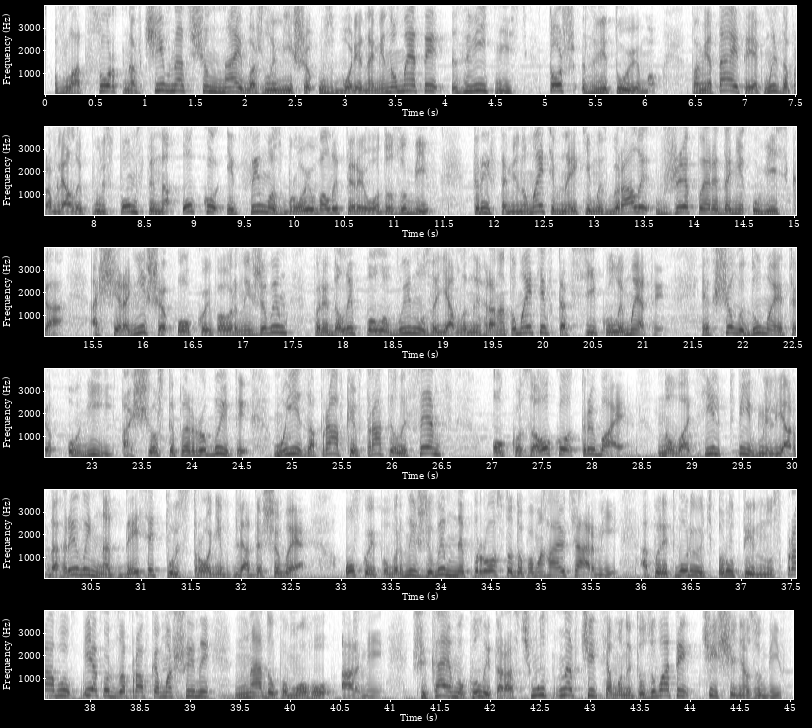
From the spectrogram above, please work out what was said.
Влад Сорт навчив нас, що найважливіше у зборі на міномети звітність. Тож звітуємо. Пам'ятаєте, як ми заправляли пульс помсти на око і цим озброювали ТРО до зубів? 300 мінометів, на які ми збирали, вже передані у війська. А ще раніше око і повернись живим передали половину заявлених гранатометів та всі кулемети. Якщо ви думаєте, о ні, а що ж тепер робити? Мої заправки втратили сенс. Око за око триває. Нова ціль півмільярда гривень на 10 пульстронів для ДШВ. Око і поверни живим не просто допомагають армії, а перетворюють рутинну справу, як от заправка машини, на допомогу армії. Чекаємо, коли Тарас Чмут навчиться монетизувати чищення зубів.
